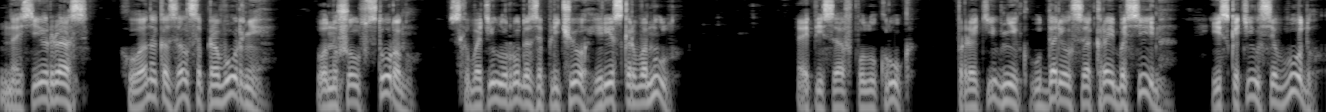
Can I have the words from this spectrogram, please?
На сей раз Хуан оказался проворнее. Он ушел в сторону, схватил урода за плечо и резко рванул. Описав полукруг, противник ударился о край бассейна и скатился в воду,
